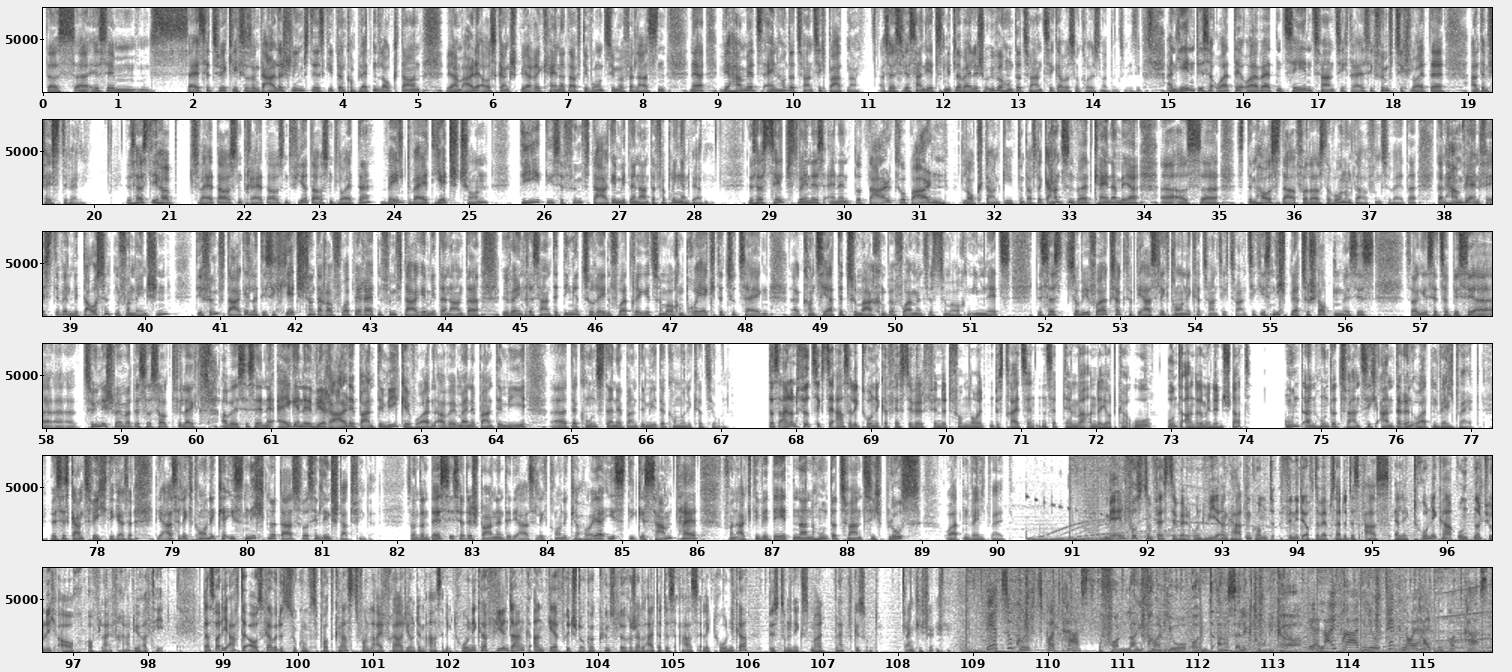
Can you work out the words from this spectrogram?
dass äh, es eben, sei es jetzt wirklich sozusagen der Allerschlimmste, es gibt einen kompletten Lockdown, wir haben alle Ausgangssperre, keiner darf die Wohnzimmer verlassen. Naja, wir haben jetzt 120 Partner. Also es, wir sind jetzt mittlerweile schon über 120, aber so größenordnungsmäßig. An jedem dieser Orte arbeiten 10, 20, 30, 50 Leute an dem Festival. Das heißt, ich habe 2000, 3000, 4000 Leute weltweit jetzt schon, die diese fünf Tage miteinander verbringen werden. Das heißt, selbst wenn es einen total globalen Lockdown gibt und auf der ganzen Welt keiner mehr äh, aus, äh, dem Haus darf oder aus der Wohnung darf und so weiter, dann haben wir ein Festival mit Tausenden von Menschen, die fünf Tage, die sich jetzt schon darauf vorbereiten, fünf Tage miteinander über interessante Dinge zu reden, Vorträge zu machen, Projekte zu zeigen, äh, Konzerte zu machen, Performances zu machen im Netz. Das heißt, so wie ich vorher gesagt habe, die Ars Electronica 2020 ist nicht mehr zu stoppen. Es ist, sagen ist jetzt ein bisschen äh, äh, zynisch, wenn man das so sagt vielleicht, aber es ist eine eigene virale Pandemie geworden, aber eben eine Pandemie äh, der Kunst, eine Pandemie der Kommunikation. Das 41. Ars Electronica Festival findet vom 9. bis 13. September an der JKU unter anderem in Linz statt und an 120 anderen Orten weltweit. Das ist ganz wichtig. Also die Ars Electronica ist nicht nur das, was in Linz stattfindet, sondern das ist ja das Spannende. Die Ars Electronica heuer ist die Gesamtheit von Aktivitäten an 120 plus Orten weltweit. Mehr Infos zum Festival und wie ihr an Karten kommt, findet ihr auf der Webseite des Ars Electronica und natürlich auch auf liveradio.at. Das war die achte Ausgabe des Zukunftspodcasts von Live Radio und dem Ars Electronica. Vielen Dank an Gerfried Stocker, künstlerischer Leiter des Ars Electronica. Bis zum nächsten Mal. Bleibt gesund. Dankeschön. Der Zukunftspodcast. Von Live Radio und Ars Electronica. Der Live Radio Tech Neuheiten Podcast.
